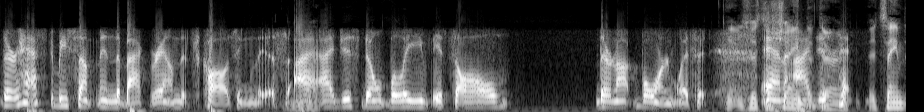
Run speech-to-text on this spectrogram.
there has to be something in the background that's causing this. I, I just don't believe it's all. They're not born with it. It's just a And shame I that they're. just In, it seems,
